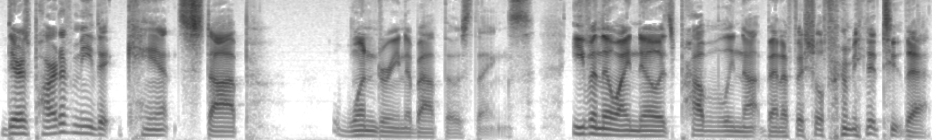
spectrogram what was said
there's part of me that can't stop wondering about those things, even though I know it's probably not beneficial for me to do that.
